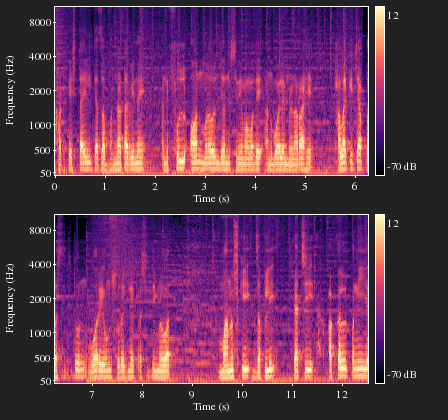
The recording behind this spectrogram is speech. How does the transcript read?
हटके स्टाईल त्याचा भन्नाट अभिनय आणि फुल ऑन मनोरंजन सिनेमामध्ये अनुभवायला मिळणार आहे. हालाकीच्या परिस्थितीतून वर येऊन सूरजने प्रसिद्धी मिळवत माणुसकी जपली. त्याची अकल्पनीय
